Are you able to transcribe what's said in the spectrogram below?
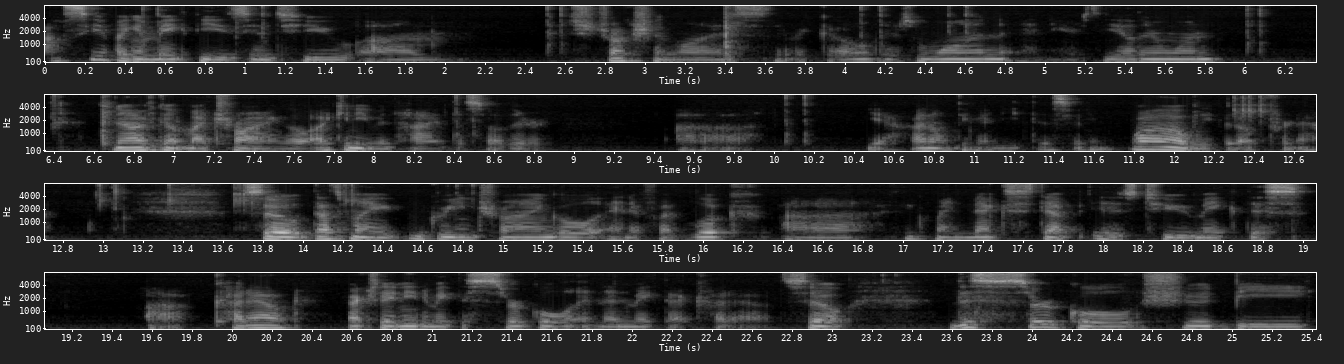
I'll see if I can make these into um, construction lines. There we go. There's one, and here's the other one. Now I've got my triangle. I can even hide this other. Uh, yeah, I don't think I need this anymore. Well, I'll leave it up for now. So that's my green triangle, and if I look, uh, I think my next step is to make this uh, cutout. Actually, I need to make this circle and then make that cutout. So this circle should be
